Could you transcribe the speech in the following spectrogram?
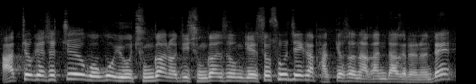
앞쪽에서 쭉 오고 요 중간 어디 중간 소음기에서 소재가 바뀌어서 나간다 그러는데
